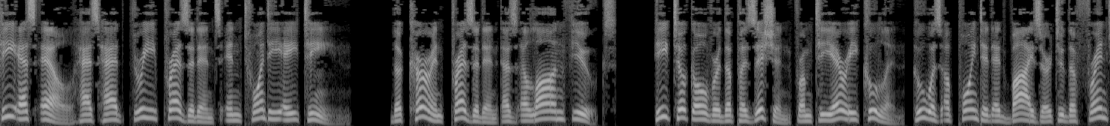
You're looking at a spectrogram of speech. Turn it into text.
PSL has had three presidents in 2018. The current president is Alain Fuchs. He took over the position from Thierry Coulhon, who was appointed advisor to the French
